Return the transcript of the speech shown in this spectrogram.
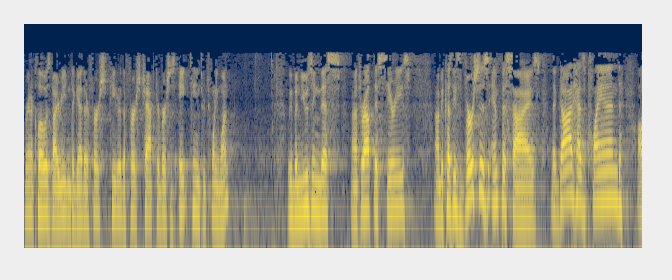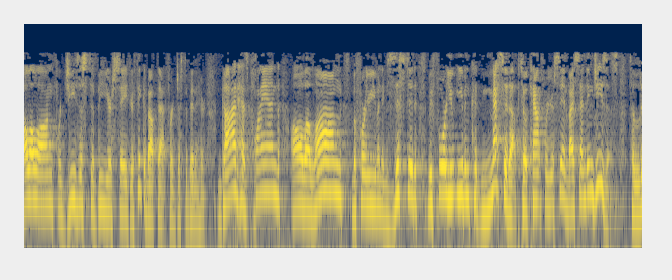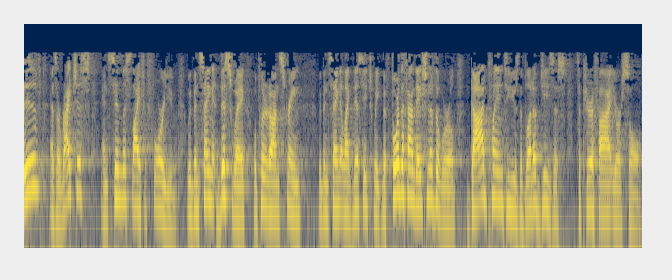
We're going to close by reading together 1 Peter, the first chapter, verses 18 through 21. We've been using this uh, throughout this series uh, because these verses emphasize that God has planned all along for Jesus to be your Savior. Think about that for just a minute here. God has planned all along before you even existed, before you even could mess it up to account for your sin by sending Jesus to live as a righteous and sinless life for you. We've been saying it this way. We'll put it on screen. We've been saying it like this each week. Before the foundation of the world, God planned to use the blood of Jesus to purify your soul.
